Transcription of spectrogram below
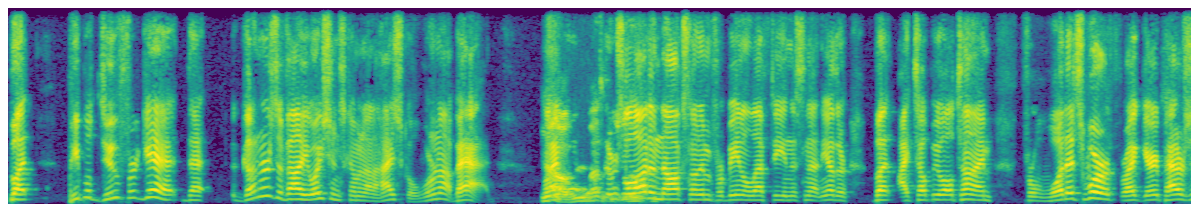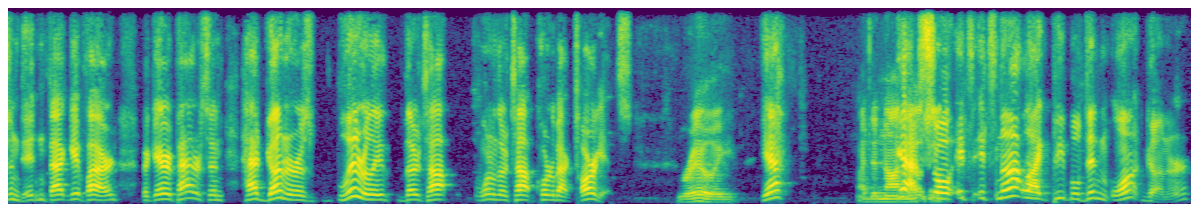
But people do forget that Gunnar's evaluations coming out of high school were not bad. No, Right? There was a lot of knocks on him for being a lefty and this and that and the other. But I tell people all the time, for what it's worth, right? Gary Patterson did in fact get fired, but Gary Patterson had Gunnar as literally their top one of their top quarterback targets. really. Yeah. I did not. yeah. So it's it's not like people didn't want Gunnar.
